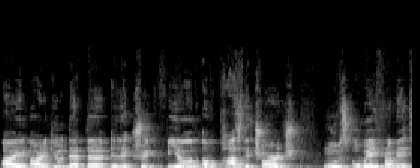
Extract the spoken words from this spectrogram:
I argued that the electric field of a positive charge moves away from it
